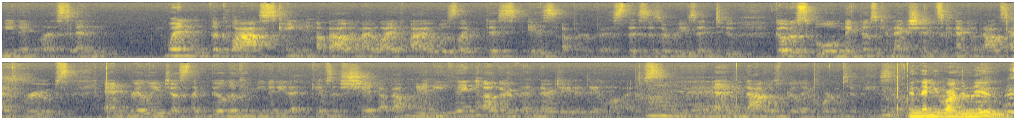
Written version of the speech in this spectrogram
meaningless and when the class came about in my life, I was like, this is a purpose. This is a reason to go to school, make those connections, connect with outside groups, and really just like build a community that gives a shit about mm. anything other than their day-to-day lives. Mm. And that was really important to me. So. And then you were on the news.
